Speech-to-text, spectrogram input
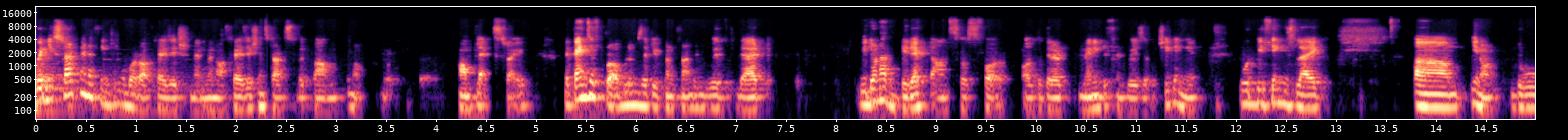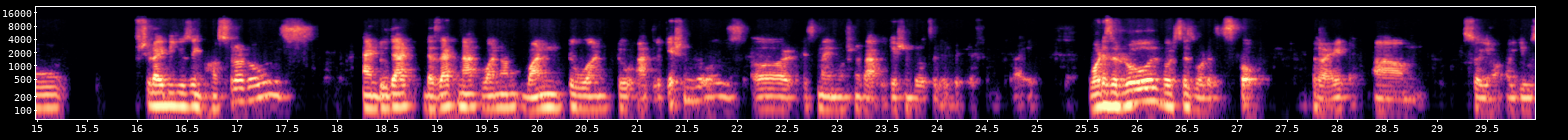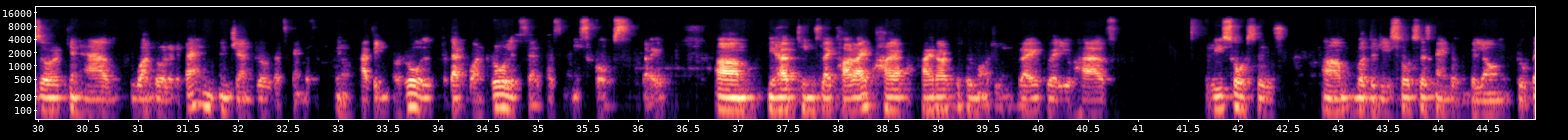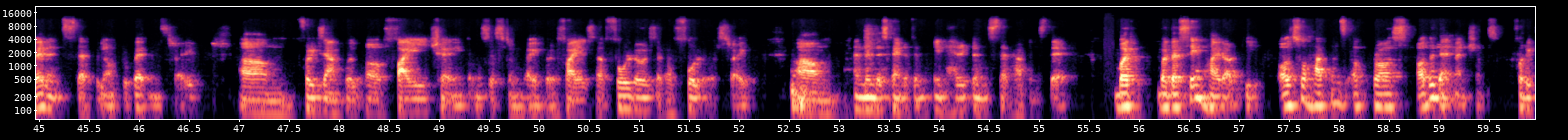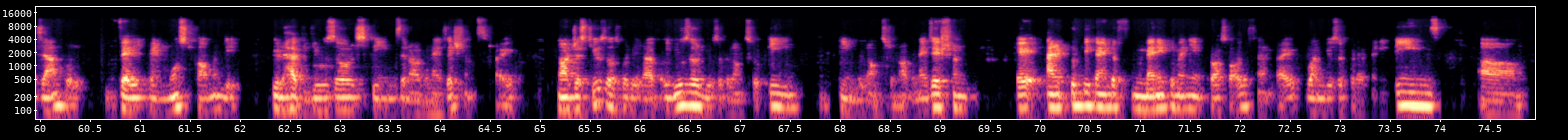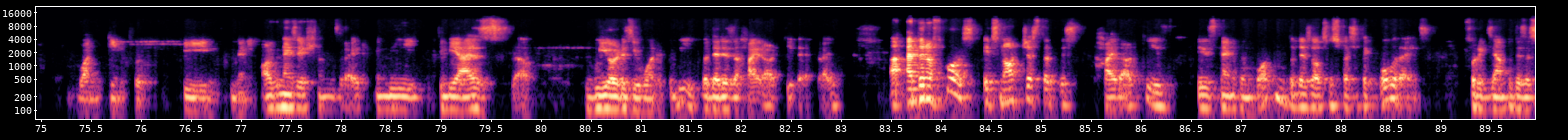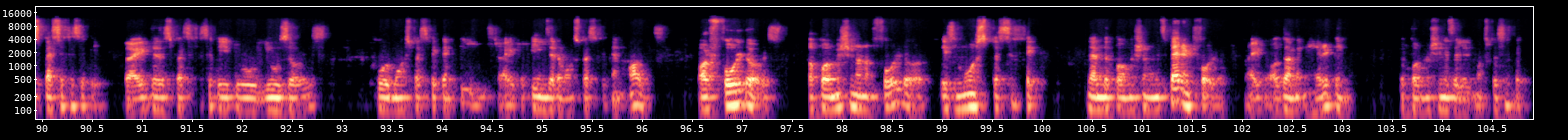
when you start kind of thinking about authorization and when authorization starts to become you know complex right? The kinds of problems that you're confronted with that we don't have direct answers for although there are many different ways of achieving it would be things like um, you know do should i be using Hasura roles? And do that does that map one on one to one to application roles? Or is my notion of application roles a little bit different right? What is a role versus what is a scope right? Um, so, you know, a user can have one role at a time. In general, that's kind of, you know, having a role, but that one role itself has many scopes, right? Um, you have things like hier hierarchical modeling, right? Where you have resources, um, but the resources kind of belong to parents that belong to parents, right? Um, for example, a file sharing system, right? Where files have folders that have folders, right? Um, and then there's kind of an inheritance that happens there. But, but the same hierarchy also happens across other dimensions. For example, very, very most commonly, you'll have users, teams, and organizations, right? Not just users, but you'll have a user, user belongs to a team, team belongs to an organization. And it could be kind of many to many across all of them, right? One user could have many teams, um, one team could be many organizations, right? It can be, it can be as uh, weird as you want it to be, but there is a hierarchy there, right? Uh, and then, of course, it's not just that this hierarchy is, is kind of important, but there's also specific overrides. For example, there's a specificity, right? There's a specificity to users who are more specific than teams, right? Or teams that are more specific than orgs. Or folders, a permission on a folder is more specific than the permission on its parent folder, right? Although I'm inheriting, the permission is a little more specific.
